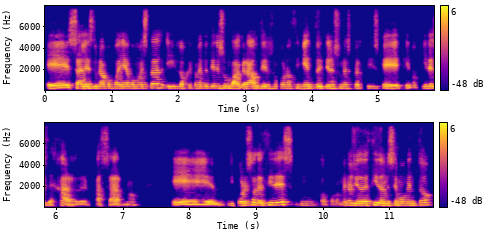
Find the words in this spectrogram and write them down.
Eh, sales de una compañía como esta y lógicamente tienes un background, tienes un conocimiento y tienes una expertise que, que no quieres dejar pasar, ¿no? Eh, y por eso decides, o por lo menos yo decido en ese momento,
